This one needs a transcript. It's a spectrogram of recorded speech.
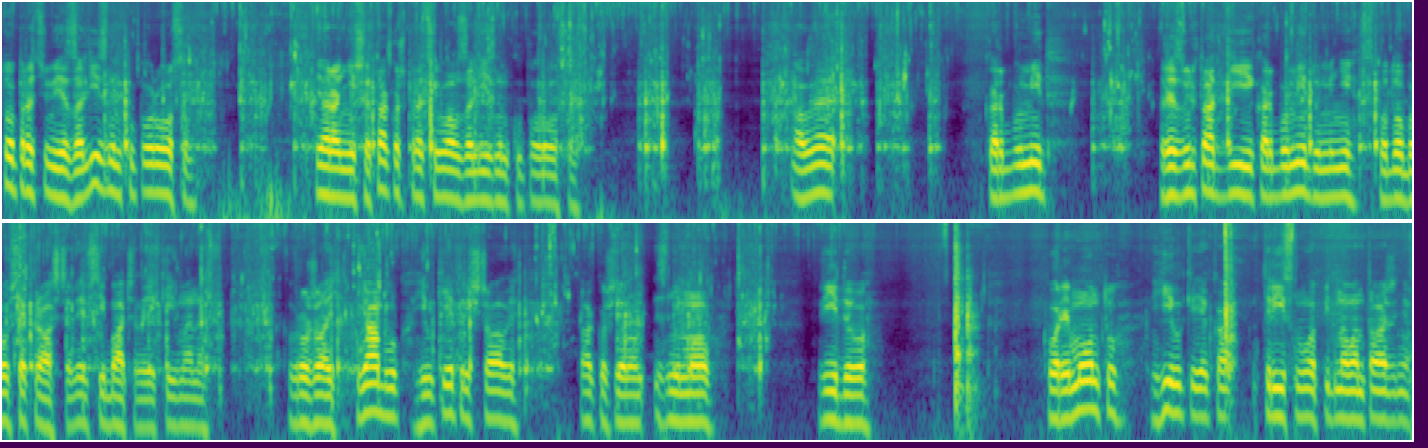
Хто працює залізним купоросом. Я раніше також працював залізним купоросом. Але карбомід, результат дії карбоміду мені сподобався краще. Ви всі бачили, який в мене врожай яблук, гілки тріщали. Також я вам знімав відео по ремонту гілки, яка тріснула під навантаженням.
